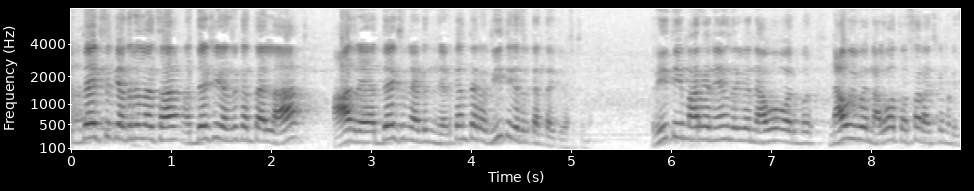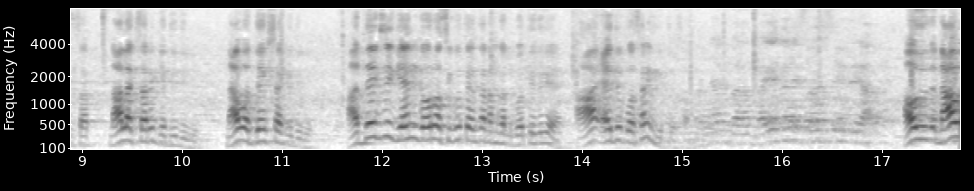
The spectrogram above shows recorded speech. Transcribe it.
ಅಧ್ಯಕ್ಷರಿಗೆ ಎದುರಲ್ಲ ಸರ್ ಅಧ್ಯಕ್ಷರಿಗೆ ಎದುರ್ಕಂತ ಇಲ್ಲ. ಆದ್ರೆ ಅಧ್ಯಕ್ಷರು ನಡ್ ನಡ್ಕಂತ ಇರೋ ರೀತಿಗೆ ಎದುರ್ಕಂತ ಇದೀವಿ ಅಷ್ಟೇ. ರೀತಿ ಮಾರ್ಗ ಏನಂದ್ರೆ ಇವಾಗ ನಾವು ನಾವು ಇವಾಗ ನಲ್ವತ್ತು ವರ್ಷ ರಾಜಕೀಯ ಮಾಡಿದ್ವಿ ಸರ್ ನಾಲ್ಕು ಸಾರಿ ಗೆದ್ದಿದ್ದೀವಿ. ನಾವು ಅಧ್ಯಕ್ಷ ಆಗಿದ್ದೀವಿ. ಅಧ್ಯಕ್ಷರಿಗೆ ಏನು ಗೌರವ ಸಿಗುತ್ತೆ ಅಂತ ನಮ್ಗೆ ಅಲ್ಲಿ ಗೊತ್ತಿದ್ದೀವಿ ಆ ಇದಕ್ಕೋಸ್ಕರ ಹಿಂಗಿತ್ತು ಸರ್. ಹೌದು ನಾವು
